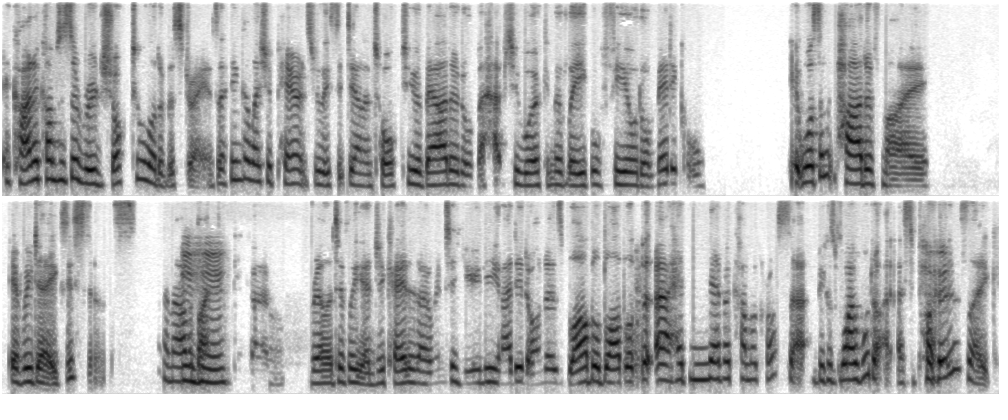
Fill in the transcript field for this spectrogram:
It kind of comes as a rude shock to a lot of Australians. I think unless your parents really sit down and talk to you about it, or perhaps you work in the legal field or medical, it wasn't part of my everyday existence. And I would mm-hmm. like to think I'm relatively educated. I went to uni, I did honors, blah, blah, blah, blah. But I had never come across that because why would I, I suppose? Like,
